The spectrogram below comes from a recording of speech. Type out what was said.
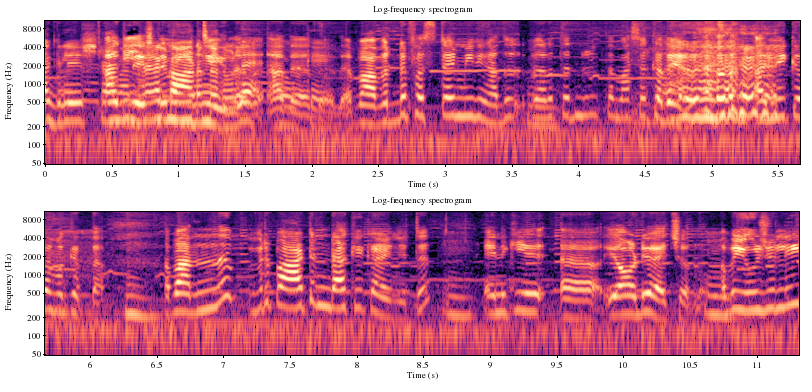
അഖിലേഷ് അഖിലേഷിനെ. അതെ അതെ അതെ. അപ്പൊ അവരുടെ ഫസ്റ്റ് ടൈം മീറ്റിംഗ് അത് വേറെ തന്നെ ഒരു തമാശ കഥയാണ്. അതിലേക്ക് നമുക്ക് എത്താം. അപ്പൊ അന്ന് ഇവർ പാട്ടുണ്ടാക്കി കഴിഞ്ഞിട്ട് എനിക്ക് ഓഡിയോ അയച്ചു തന്നു. അപ്പൊ യൂഷ്വലി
